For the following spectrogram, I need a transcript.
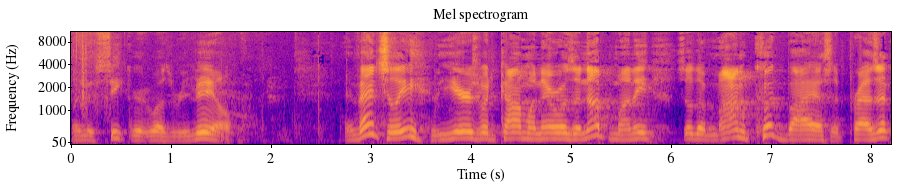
when the secret was revealed. Eventually, the years would come when there was enough money so that mom could buy us a present,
